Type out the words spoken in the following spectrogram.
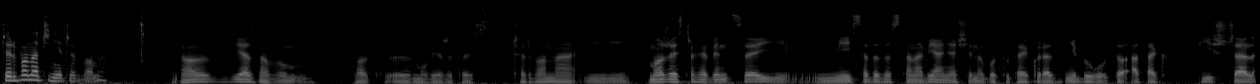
Czerwona czy nie czerwona? No, ja znowu pod, y, mówię, że to jest czerwona i może jest trochę więcej miejsca do zastanawiania się, no bo tutaj akurat nie był to atak w piszczel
